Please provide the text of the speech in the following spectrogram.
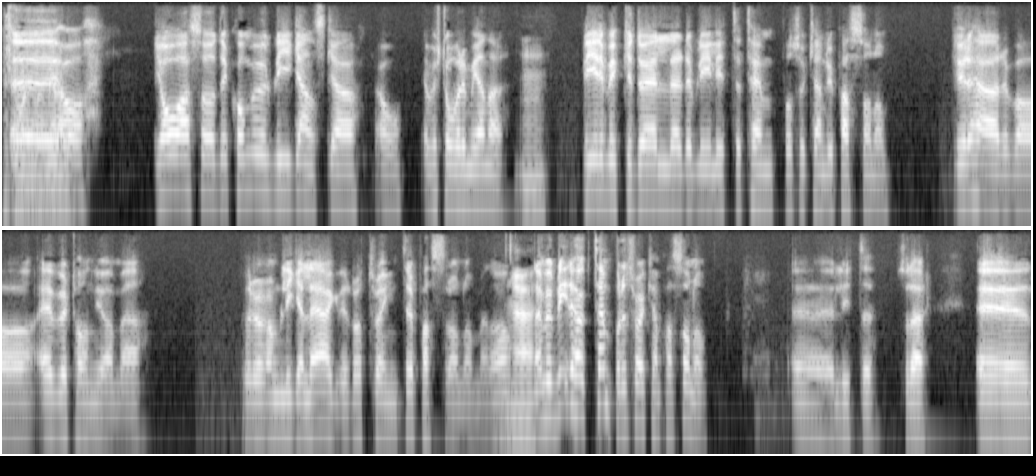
Förstår ni vad jag Eh, menar? Då? ja. alltså det kommer väl bli ganska, ja, jag förstår vad du menar. Mm. Blir det mycket dueller, det blir lite tempo så kan det ju passa honom. Det är det här vad Everton gör med Börjar de ligga lägre, då tror jag inte det passar honom. Men, ja. Nej. Nej. men blir det högt tempo, det tror jag kan passa honom. Eh, lite sådär. Eh,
